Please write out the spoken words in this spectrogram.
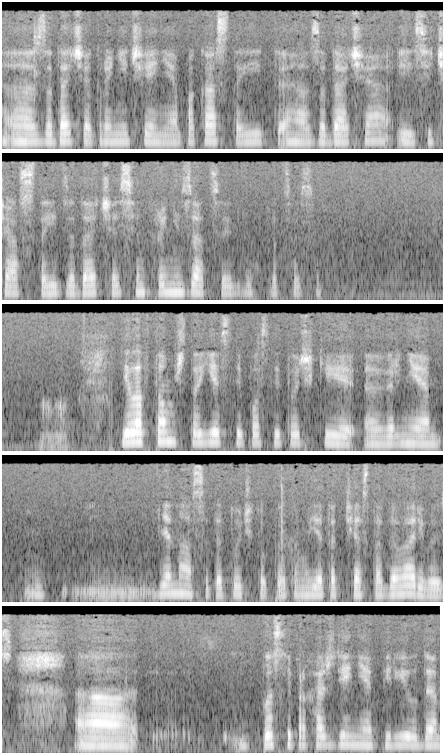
э, задача ограничения, пока стоит э, задача, и сейчас стоит задача синхронизации двух процессов. Ага. Дело в том, что если после точки, э, вернее, для нас это точка, поэтому я так часто оговариваюсь, э, после прохождения периода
